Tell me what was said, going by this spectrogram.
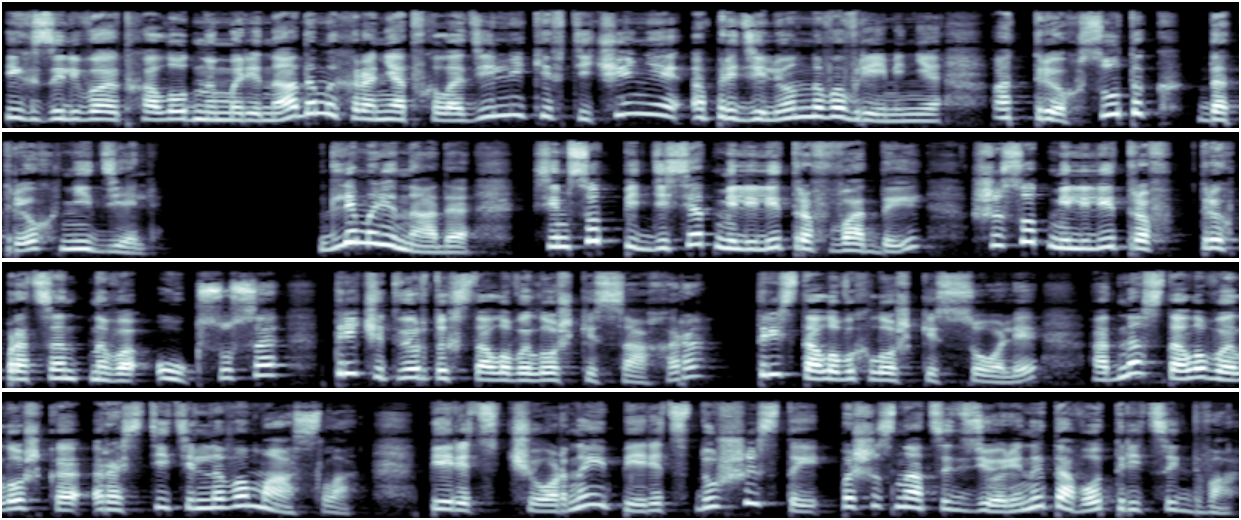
Их заливают холодным маринадом и хранят в холодильнике в течение определенного времени, от трех суток до трех недель. Для маринада 750 мл воды, 600 мл трехпроцентного уксуса, 3 четвертых столовой ложки сахара, 3 столовых ложки соли, 1 столовая ложка растительного масла, перец черный и перец душистый, по 16 зерен, того 32.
